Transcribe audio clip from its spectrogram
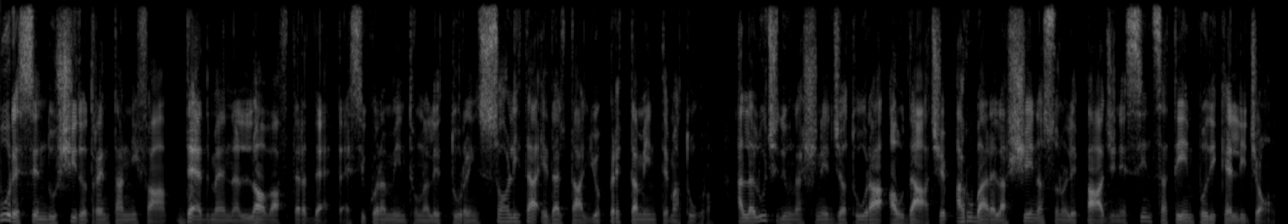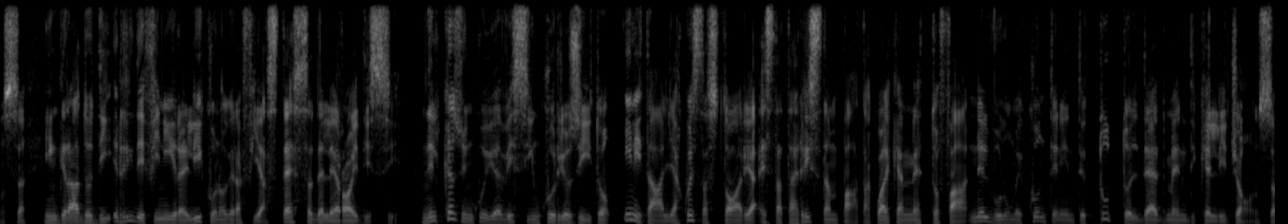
Pur essendo uscito 30 anni fa, Deadman Love After Death è sicuramente una lettura insolita e dal taglio prettamente maturo. Alla luce di una sceneggiatura audace, a rubare la scena sono le pagine senza tempo di Kelly Jones, in grado di ridefinire l'iconografia stessa dell'eroe DC. Nel caso in cui vi avessi incuriosito, in Italia questa storia è stata ristampata qualche annetto fa nel volume contenente tutto il Deadman di Kelly Jones,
